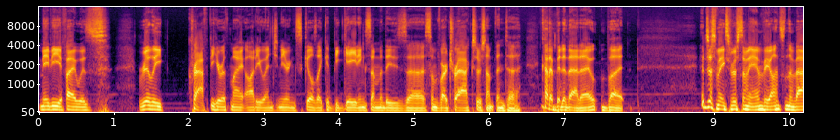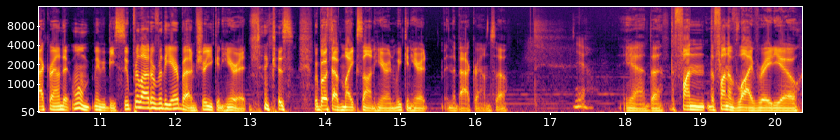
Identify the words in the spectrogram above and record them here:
maybe if I was really crafty here with my audio engineering skills, I could be gating some of these, uh, some of our tracks or something to cut a bit of that out. But it just makes for some ambiance in the background. It won't maybe be super loud over the air, but I'm sure you can hear it because we both have mics on here and we can hear it in the background. So Yeah. yeah, the the fun the fun of live radio,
